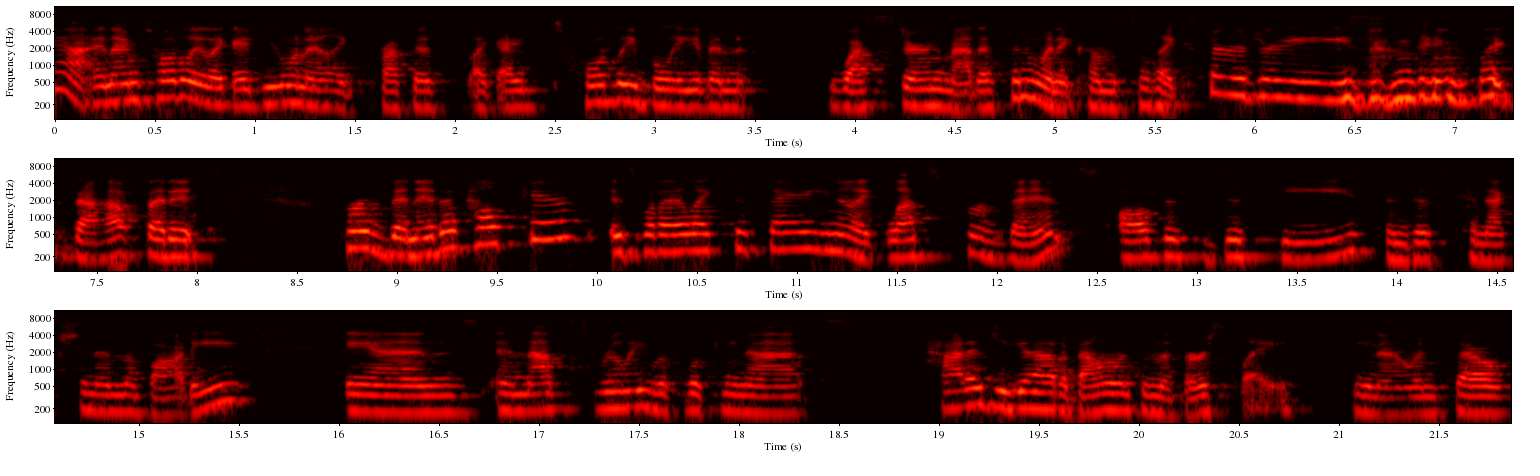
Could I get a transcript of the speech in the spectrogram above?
yeah and i'm totally like i do want to like preface like i totally believe in western medicine when it comes to like surgeries and things like that but it's preventative healthcare is what i like to say you know like let's prevent all this disease and disconnection in the body and and that's really with looking at how did you get out of balance in the first place you know and so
